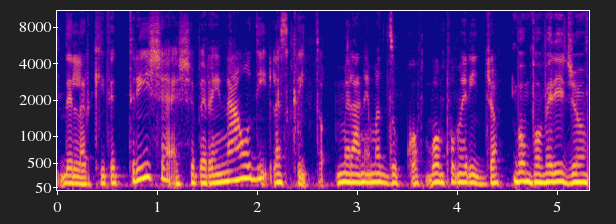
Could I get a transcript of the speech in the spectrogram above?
dell'architettrice, esce per Einaudi, l'ha scritto Melania Mazzucco. Buon pomeriggio. Buon pomeriggio.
